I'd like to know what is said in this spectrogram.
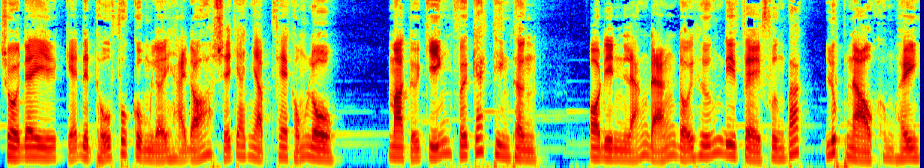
Rồi đây, kẻ địch thủ vô cùng lợi hại đó sẽ gia nhập phe khổng lồ, mà tử chiến với các thiên thần. Odin lãng đảng đổi hướng đi về phương Bắc lúc nào không hay.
